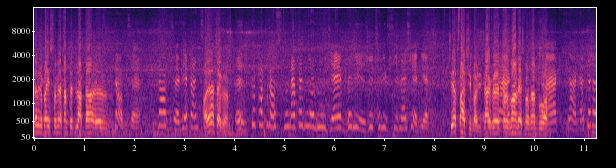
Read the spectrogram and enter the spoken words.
Dobrze pani wspomina tamte lata, e, Dobrze, dobrze, wie pan co? ale dlaczego? E, To po prostu na pewno ludzie byli życzliwsi dla siebie. Czyli otwarci bardziej, tak? Że Tak. porozmawiać można było. Tak, tak, a teraz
